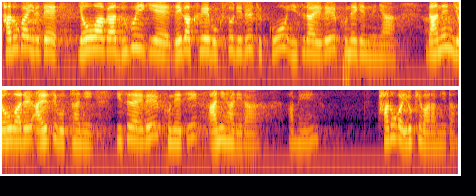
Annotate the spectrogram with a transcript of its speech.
바로가 이르되 여호와가 누구이기에 내가 그의 목소리를 듣고 이스라엘을 보내겠느냐 나는 여호와를 알지 못하니 이스라엘을 보내지 아니하리라. 아멘. 바로가 이렇게 말합니다.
